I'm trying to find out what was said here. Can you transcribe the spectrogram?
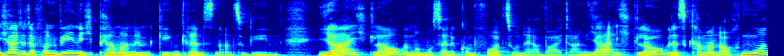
Ich halte davon wenig, permanent gegen Grenzen anzugehen. Ja, ich glaube, man muss seine Komfortzone erweitern. Ja, ich glaube, das kann man auch nur,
